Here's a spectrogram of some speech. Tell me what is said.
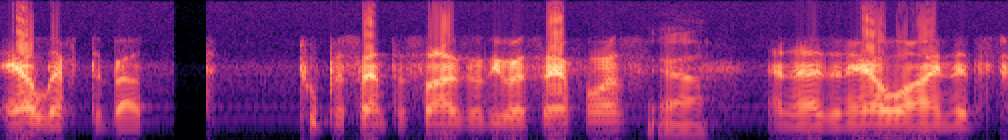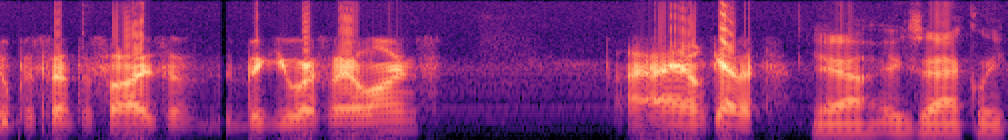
airlift about two percent the size of the U.S. Air Force, Yeah. and as an airline that's two percent the size of the big U.S. airlines. I, I don't get it. Yeah, exactly.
